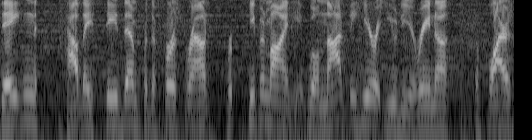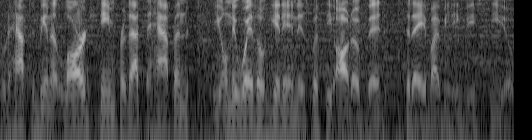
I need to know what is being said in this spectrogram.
Dayton, how they seed them for the first round. Keep in mind, it will not be here at UD Arena. The Flyers would have to be an at-large team for that to happen. The only way they'll get in is with the auto bid today by beating VCU.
